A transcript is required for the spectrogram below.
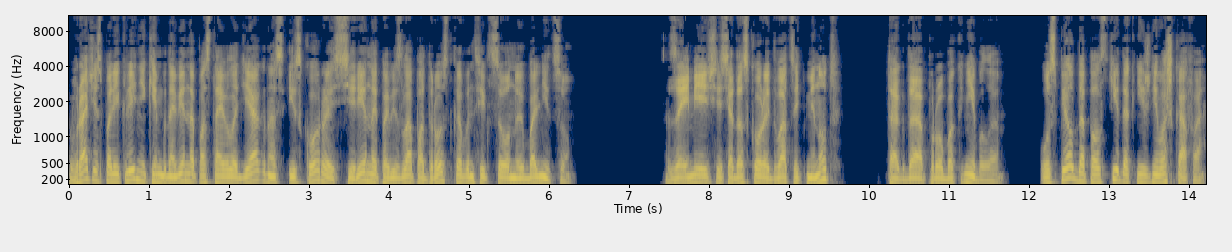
Врач из поликлиники мгновенно поставила диагноз, и скорая с сиреной повезла подростка в инфекционную больницу. За имеющиеся до скорой 20 минут, тогда пробок не было, успел доползти до книжного шкафа.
